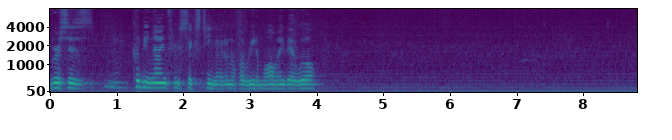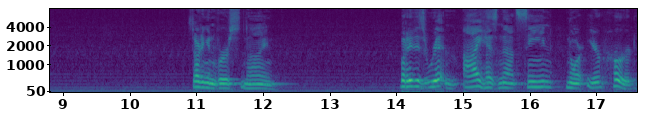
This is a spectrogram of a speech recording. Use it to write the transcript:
verses, could be 9 through 16. I don't know if I'll read them all. Maybe I will. Starting in verse 9. But it is written, Eye has not seen, nor ear heard,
